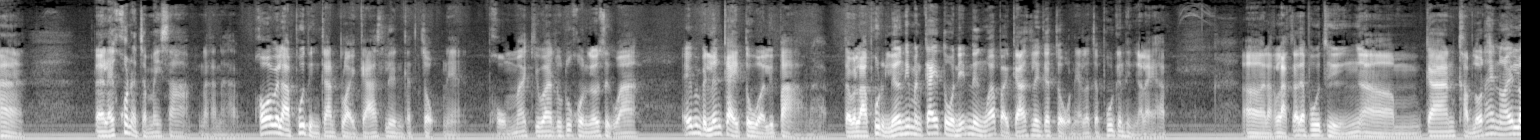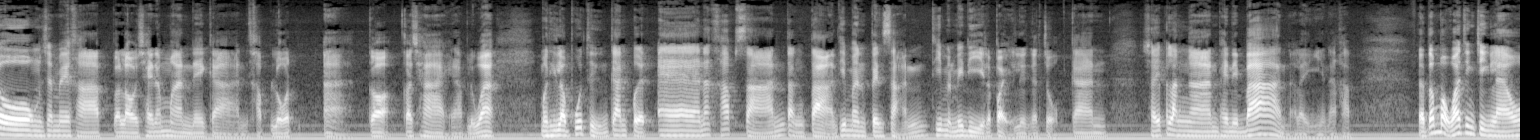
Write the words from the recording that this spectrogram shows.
หลายๆคนอาจจะไม่ทราบนะครับ เพราะว่าเวลาพูดถึงการปล่อยก๊าซเรือนกระจกเนี่ย ผมคิดว่าทุกๆคนก็รู้สึกว่าเอ๊ะมันเป็นเรื่องไกลตัวหรือเปล่านะครับ แต่เวลาพูดถึงเรื่องที่มันใกล้ตัวนิดนึงว่าปล่อยก๊าซเรือนกระจกเนี่ยเราจะพูดกันถึงอะไรครับหลักๆก็จะพูดถึงการขับรถให้น้อยลงใช่ไหมครับ เราใช้น้ำมันในการขับรถอ่าก็ก็ใช่ครับหรือว่าบางทีเราพูดถึงการเปิดแอร์นะครับสารต่างๆ ที่มันเป็นสารที่มันไม่ดีแล้วปล่อยเรือนกระจกการใช้พลังงานภายในบ้านอะไรอย่างเงี้ยนะครับ แต่ต้องบอกว่าจริง ๆแล้ว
